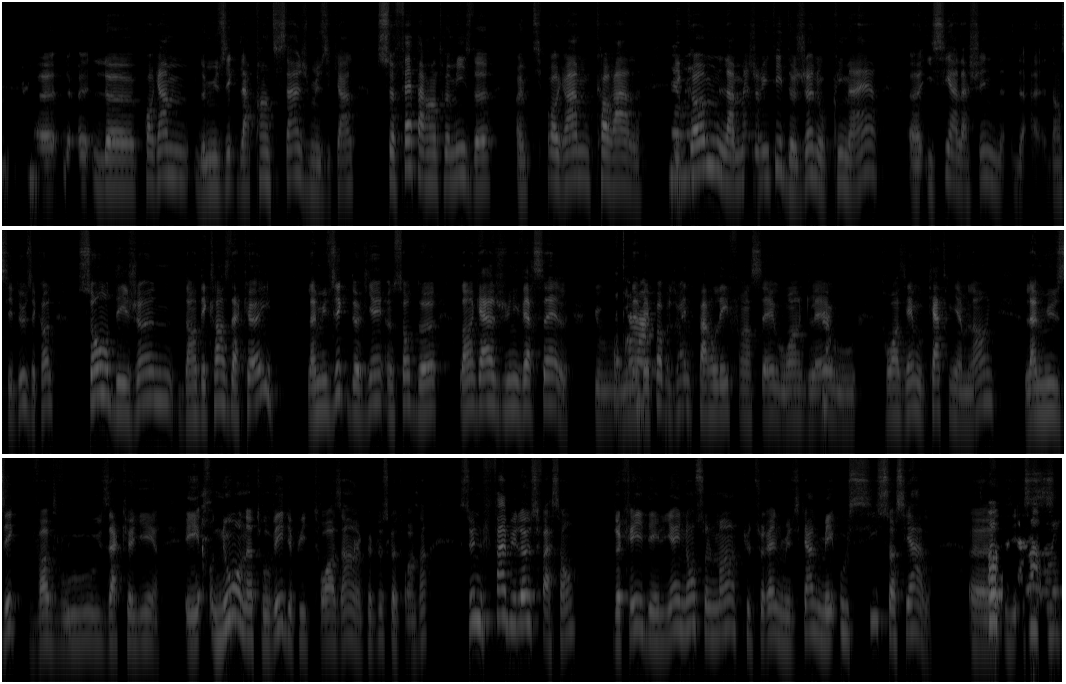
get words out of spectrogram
le programme de musique, de l'apprentissage musical, se fait par entremise d'un petit programme choral. Ben Et comme la majorité de jeunes au primaire, euh, ici à la Chine, euh, dans ces deux écoles, sont des jeunes dans des classes d'accueil, la musique devient une sorte de langage universel. Vous, vous n'avez pas besoin de parler français ou anglais ou troisième ou quatrième langue. La musique va vous accueillir. Et nous, on a trouvé depuis trois ans, un peu plus que trois ans, c'est une fabuleuse façon de créer des liens non seulement culturels, musicaux, mais aussi sociaux. Euh, oh,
